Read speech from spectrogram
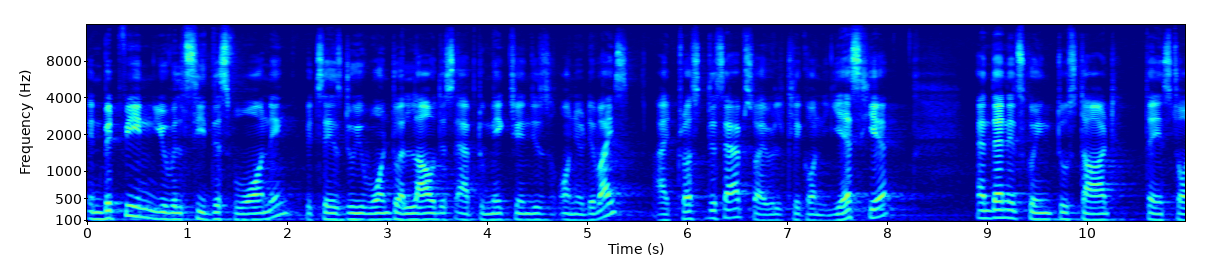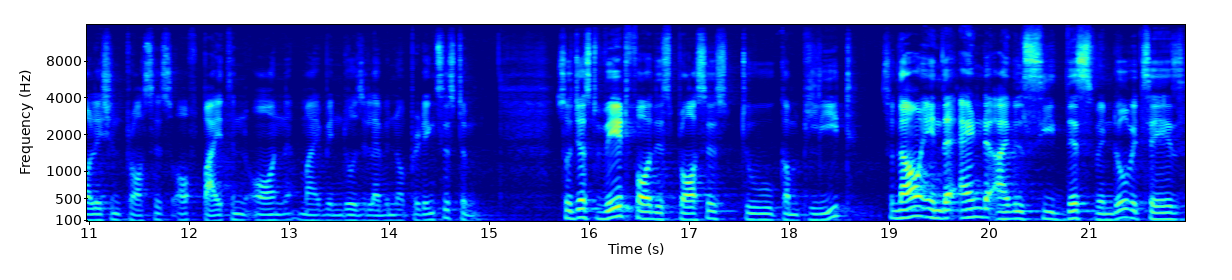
in between you will see this warning which says do you want to allow this app to make changes on your device? I trust this app so I will click on yes here. And then it's going to start the installation process of Python on my Windows 11 operating system. So just wait for this process to complete. So now in the end I will see this window which says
